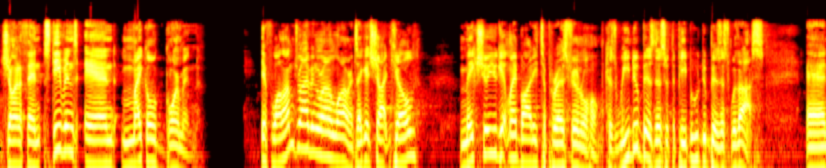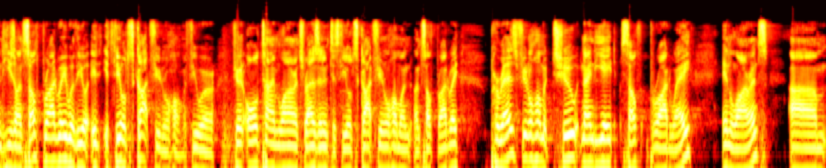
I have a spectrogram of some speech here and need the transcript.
Jonathan Stevens and Michael Gorman. If while I'm driving around Lawrence, I get shot and killed, make sure you get my body to Perez Funeral Home because we do business with the people who do business with us. And he's on South Broadway with the it, it's the old Scott Funeral Home. If you were if you're an old time Lawrence resident, it's the old Scott Funeral Home on, on South Broadway. Perez Funeral Home at 298 South Broadway in Lawrence. Um,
